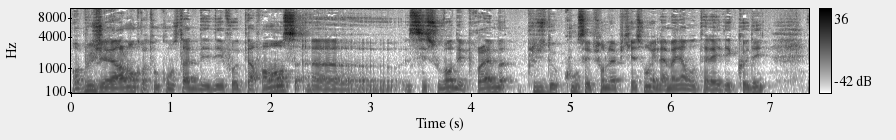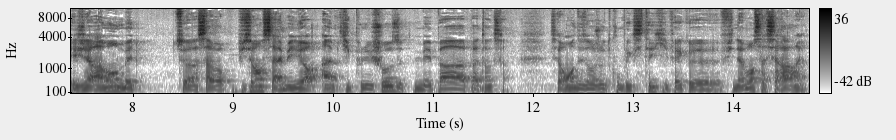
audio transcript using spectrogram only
En plus, généralement, quand on constate des défauts de performance, euh, c'est souvent des problèmes plus de conception de l'application et la manière dont elle a été codée. Et généralement, mettre un serveur plus puissant, ça améliore un petit peu les choses, mais pas, pas tant que ça. C'est vraiment des enjeux de complexité qui fait que finalement ça sert à rien.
